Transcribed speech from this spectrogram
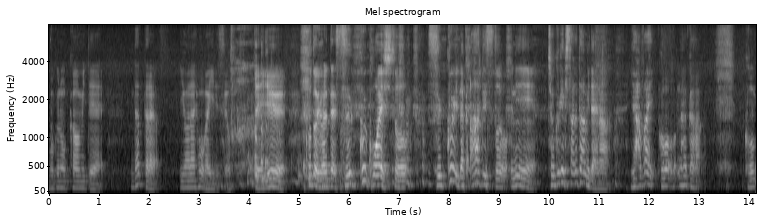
僕の顔見て「だったら言わない方がいいですよ」っていうことを言われてすっごい怖い人すっごいなんかアーティストに直撃されたみたいなやばいこうなんか。こ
